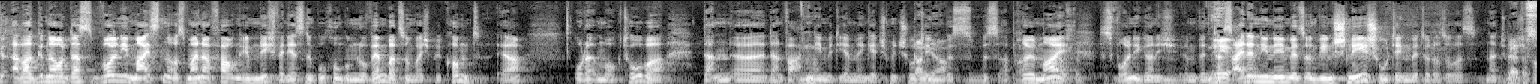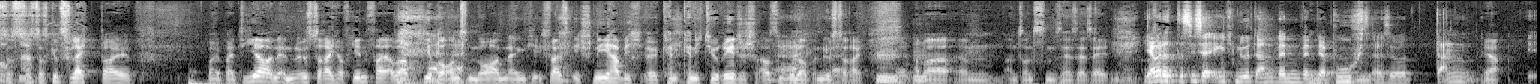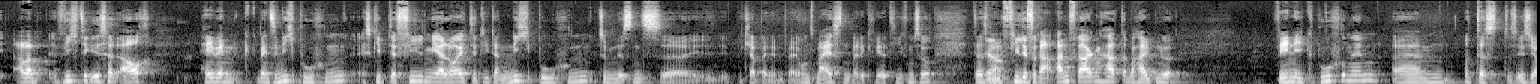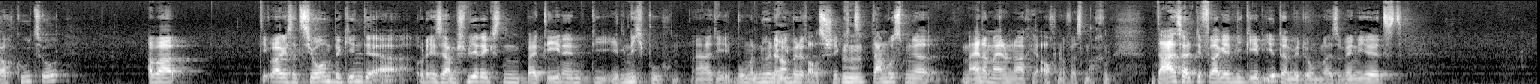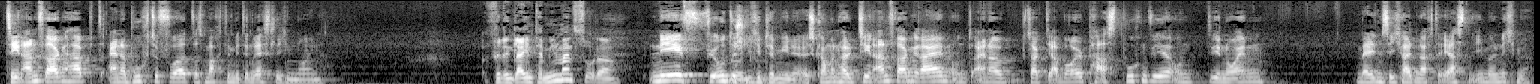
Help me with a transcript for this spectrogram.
Aber genau das wollen die meisten aus meiner Erfahrung eben nicht. Wenn jetzt eine Buchung im November zum Beispiel kommt, ja, oder im Oktober, dann, äh, dann warten ja. die mit ihrem Engagement-Shooting ja. bis, bis April, ja, Mai. Das wollen die gar nicht im Winter. Nee. Sei denn, die nehmen jetzt irgendwie ein Schneeshooting mit oder sowas. Natürlich das, auch. Das, ne? das, das gibt es vielleicht bei bei, bei dir und in Österreich auf jeden Fall, aber hier bei uns im Norden, ich weiß, ich Schnee habe ich, äh, kenne kenn ich theoretisch aus dem Urlaub in Österreich. Aber ähm, ansonsten sehr, sehr selten. Also, ja, aber das ist ja eigentlich nur dann, wenn, wenn wer bucht. Also dann. Ja. Aber wichtig ist halt auch, hey, wenn, wenn sie nicht buchen, es gibt ja viel mehr Leute, die dann nicht buchen, zumindest, äh, ich glaube bei, bei, uns meisten, bei den Kreativen so, dass ja. man viele Fra Anfragen hat, aber halt nur wenig Buchungen ähm, und das, das ist ja auch gut so. Aber die Organisation beginnt ja oder ist ja am schwierigsten bei denen, die eben nicht buchen, ja, die, wo man nur eine ja. E-Mail rausschickt. Mhm. Da muss man ja meiner Meinung nach ja auch noch was machen. Und da ist halt die Frage, wie geht ihr damit um? Also wenn ihr jetzt zehn Anfragen habt, einer bucht sofort, was macht ihr mit den restlichen neun? Für den gleichen Termin meinst du, oder? Nee, für unterschiedliche Termine. Es kommen halt zehn Anfragen rein und einer sagt, jawohl, passt, buchen wir und die neun melden sich halt nach der ersten E-Mail nicht mehr.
